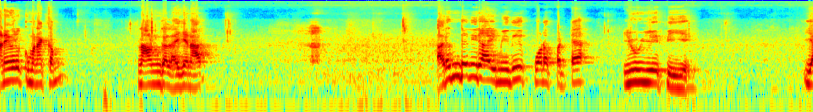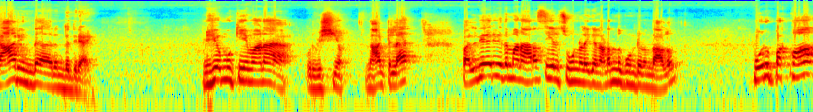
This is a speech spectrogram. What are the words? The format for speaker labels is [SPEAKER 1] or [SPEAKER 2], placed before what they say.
[SPEAKER 1] அனைவருக்கும் வணக்கம். நான் உங்கள் ஐயனார். அருந்ததி ராய் மீது போடப்பட்ட யூஏபிஏ. யார் இந்த அருந்ததி ராய் மிக முக்கியமான ஒரு விஷயம். நாட்டில் பல்வேறு விதமான அரசியல் சூழ்நிலைகள் நடந்து கொண்டிருந்தாலும் ஒரு பக்கம்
